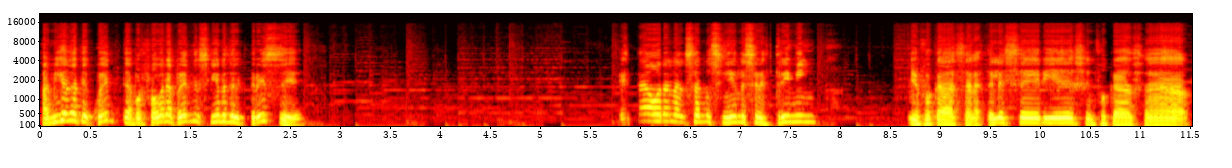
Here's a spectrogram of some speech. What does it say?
Amiga, date cuenta. Por favor, aprende, señores del 13. Está ahora lanzando señales en streaming enfocadas a las teleseries, enfocadas a,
